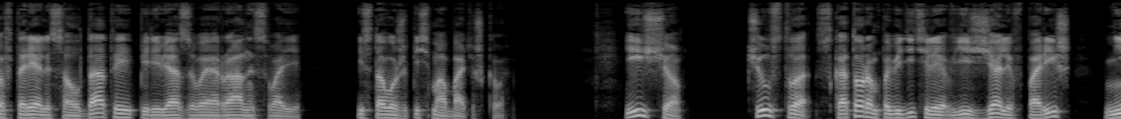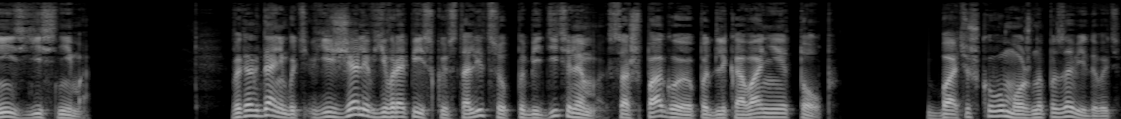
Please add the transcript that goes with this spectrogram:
Повторяли солдаты, перевязывая раны свои. Из того же письма Батюшкова. И еще. Чувство, с которым победители въезжали в Париж, неизъяснимо. Вы когда-нибудь въезжали в европейскую столицу победителем со шпагою под ликование толп? Батюшкову можно позавидовать.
